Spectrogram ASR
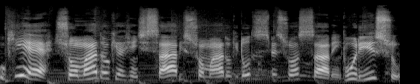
o que é, somado ao que a gente sabe, somado ao que todas as pessoas sabem. Por isso,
